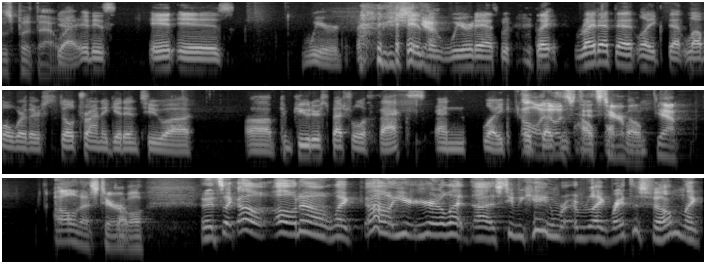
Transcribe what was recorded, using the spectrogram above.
let's put it that way. yeah, it is. It is weird. it's Yeah. a weird ass movie. Like right at that like that level where they're still trying to get into uh, uh, computer special effects, and like it oh no it's, help it's terrible film. yeah oh that's terrible and it's like oh oh no like oh you're, you're gonna let uh, stephen king r- like write this film like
